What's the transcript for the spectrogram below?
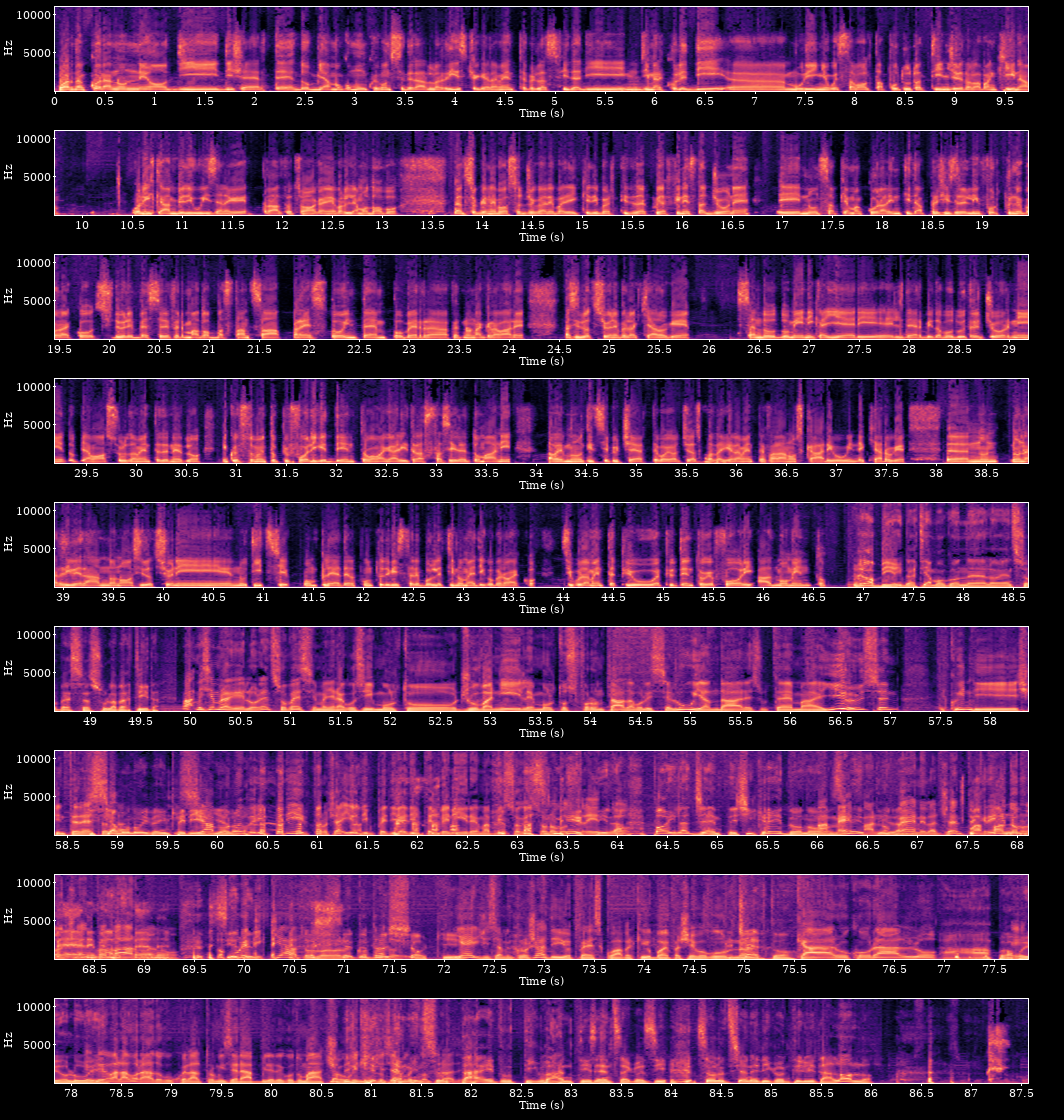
Guarda, ancora non ne ho di, di, certe, dobbiamo comunque considerarlo a rischio chiaramente per la sfida di, di mercoledì. Uh, Murigno questa volta ha potuto attingere dalla panchina con il cambio di Wiesen che tra l'altro insomma magari ne parliamo dopo penso che ne possa giocare parecchie di partite da qui a fine stagione e non sappiamo ancora l'entità precisa dell'infortunio però ecco si dovrebbe essere fermato abbastanza presto in tempo per, per non aggravare la situazione però è chiaro che essendo domenica ieri e il derby dopo due o tre giorni, dobbiamo assolutamente tenerlo in questo momento più fuori che dentro. Poi magari tra stasera e domani avremo notizie più certe. Poi oggi la squadra chiaramente farà uno scarico, quindi è chiaro che eh, non, non, arriveranno no, situazioni, notizie complete dal punto di vista del bollettino medico, però ecco, sicuramente è più, è più dentro che fuori al momento. Robby, ripartiamo con eh, Lorenzo Pessa sulla partita. Ma mi sembra che Lorenzo Pessa in maniera così molto giovanile, molto sfrontata, volesse lui andare sul tema Jusen e quindi ci interessa. Chi siamo noi per impedirlo? Siamo noi per impedirtelo, cioè io ti impedirei di intervenire, ma visto che ma sono smettila. costretto. Poi la gente ci credono. Ma a me smettila. fanno bene, la gente ma credono, la gente parlano. Bene. L'ho siete, pure picchiato, l'ho, l'ho incontrato. Sciocchi. Ieri ci siamo incrociati io e Pes qua perché io poi facevo con eh certo. Caro Corallo. Ah, proprio e, lui. E lui aveva lavorato con quell'altro miserabile di Cotumaccio. Ma quindi ci siamo insultare tutti quanti senza così soluzione di continuità. Lollo.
